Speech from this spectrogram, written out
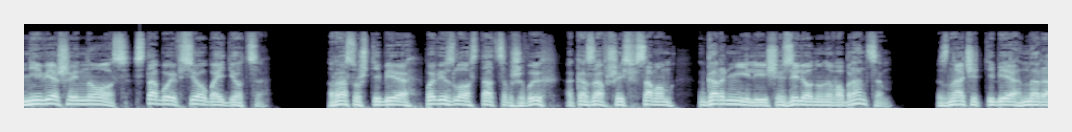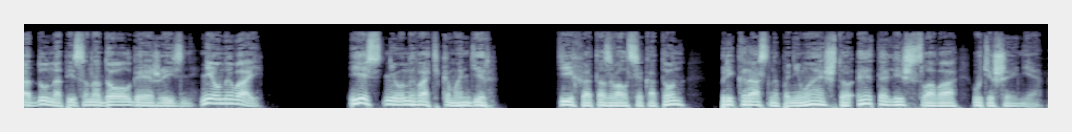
«Не вешай нос, с тобой все обойдется», Раз уж тебе повезло остаться в живых, оказавшись в самом горниле еще зеленым новобранцем, значит, тебе на роду написана долгая жизнь. Не унывай. Есть не унывать, командир. Тихо отозвался Катон, прекрасно понимая, что это лишь слова утешения.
